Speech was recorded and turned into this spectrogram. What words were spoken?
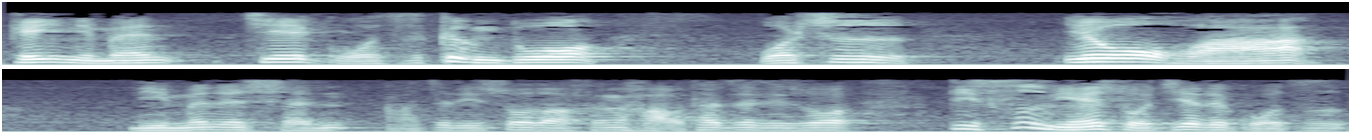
给你们结果子更多。我是耶和华你们的神啊！这里说的很好，他这里说第四年所结的果子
